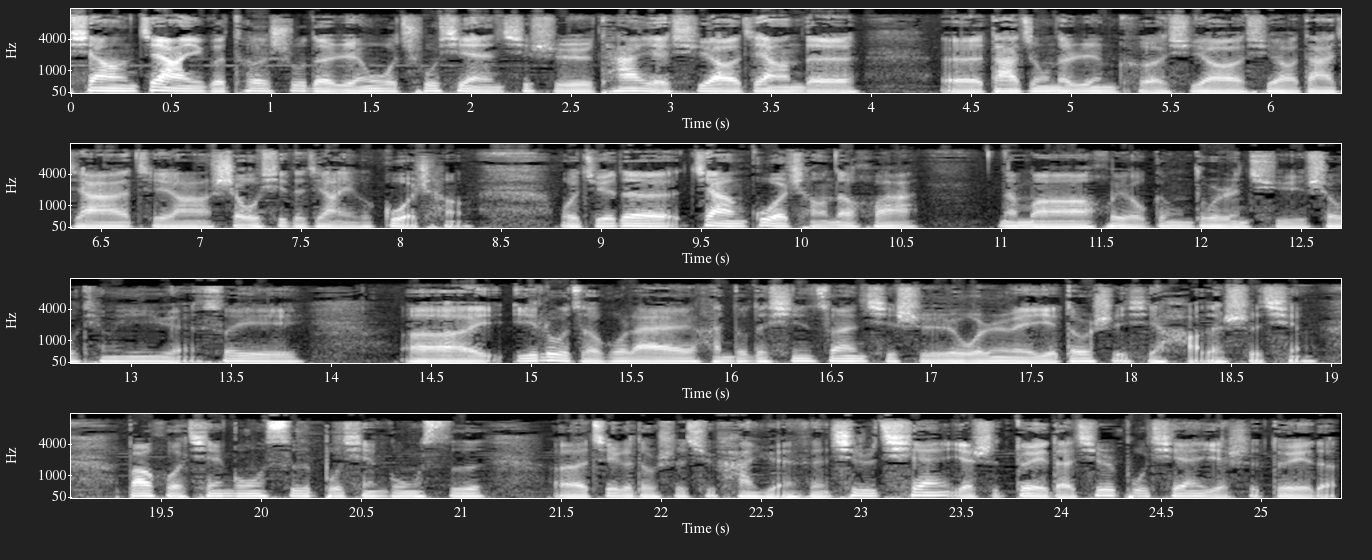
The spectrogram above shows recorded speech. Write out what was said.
像这样一个特殊的人物出现，其实他也需要这样的呃大众的认可，需要需要大家这样熟悉的这样一个过程。我觉得这样过程的话，那么会有更多人去收听音乐，所以。呃，一路走过来，很多的辛酸，其实我认为也都是一些好的事情，包括签公司不签公司，呃，这个都是去看缘分。其实签也是对的，其实不签也是对的。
